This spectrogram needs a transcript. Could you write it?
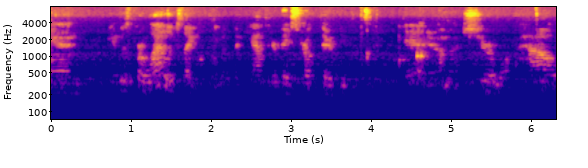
And it was, for a while, it was like, you know, the catheter-based stroke therapy was dead, and I'm not sure wha- how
